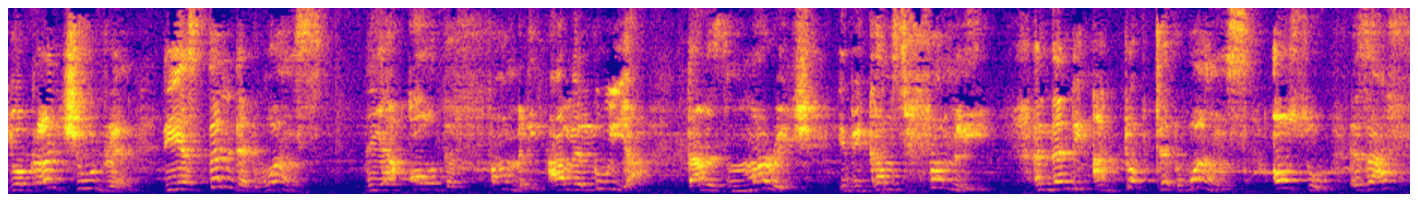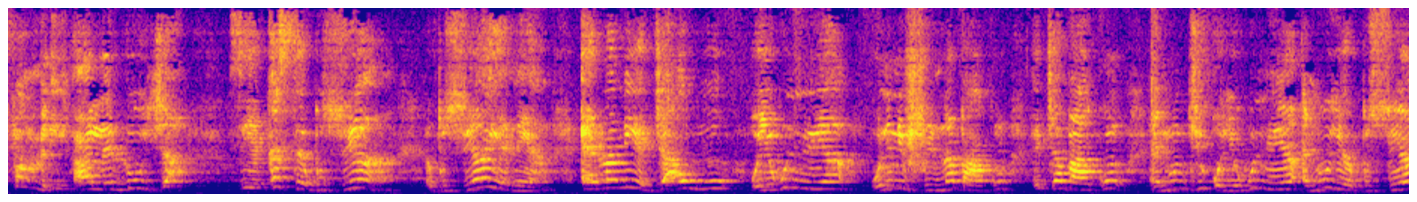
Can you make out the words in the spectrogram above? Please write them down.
your grandchildren the extended ones. They are all the family. Hallelujah that is marriage it becomes family. And then the adopted ones also is our family. Hallelujah. Sɛ abusua yɛ nea ɛna ne agya awo ɔyɛ wo nua ɔne ne firi na baako agya baako ɛno nti ɔyɛ wo nua ɛno yɛ abusua.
